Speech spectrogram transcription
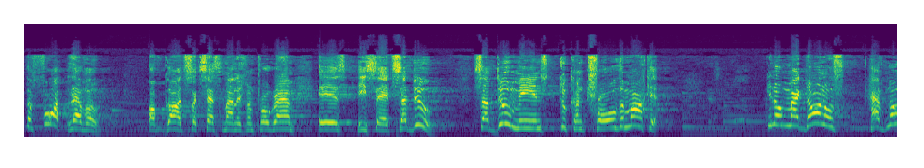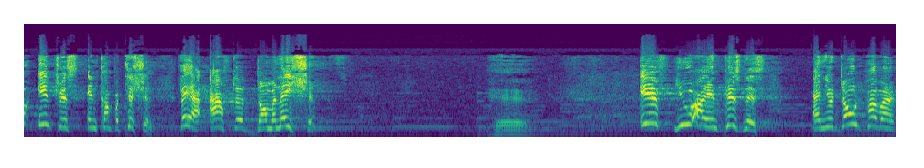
The fourth level of God's success management program is, he said, subdue. Subdue means to control the market. You know, McDonald's have no interest in competition. They are after domination. Yeah. If you are in business and you don't have a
